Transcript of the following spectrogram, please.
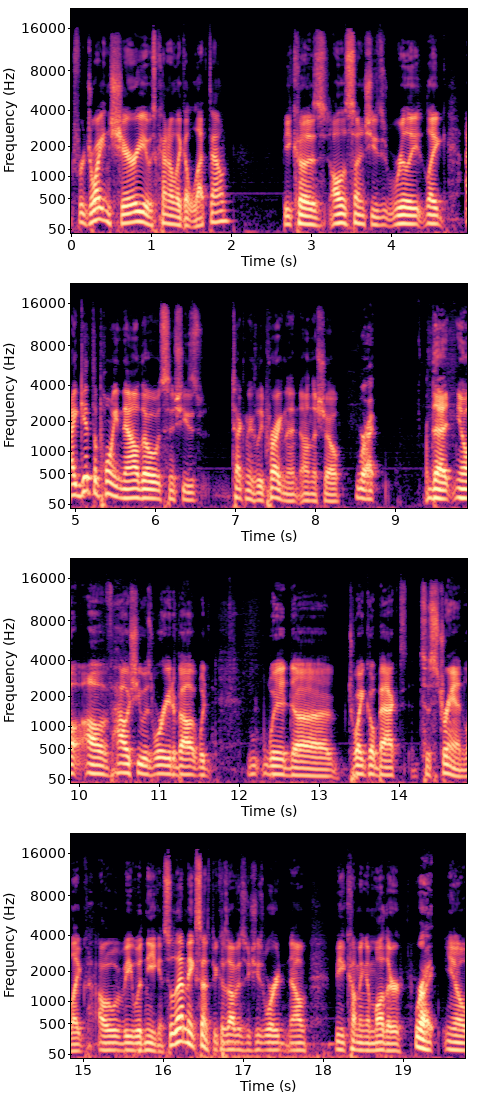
for Dwight and Sherry, it was kind of like a letdown because all of a sudden she's really like. I get the point now, though, since she's technically pregnant on the show, Right. that you know of how she was worried about would would uh, Dwight go back to Strand, like how it would be with Negan. So that makes sense because obviously she's worried now becoming a mother. Right. You know,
